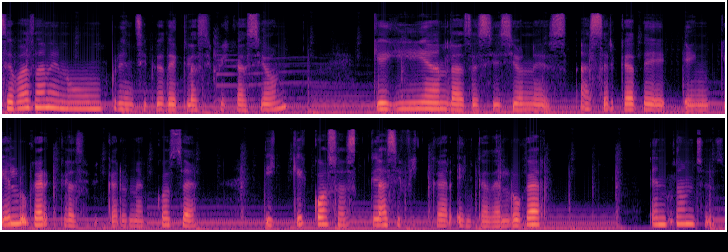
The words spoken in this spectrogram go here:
se basan en un principio de clasificación que guían las decisiones acerca de en qué lugar clasificar una cosa y qué cosas clasificar en cada lugar. Entonces,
